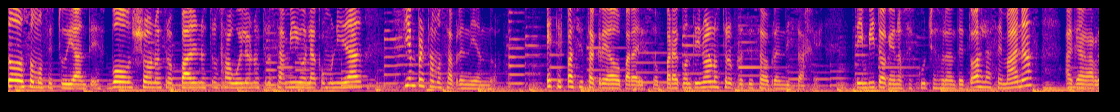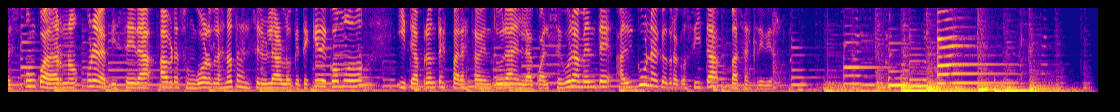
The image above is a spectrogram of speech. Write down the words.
Todos somos estudiantes, vos, yo, nuestros padres, nuestros abuelos, nuestros amigos, la comunidad, siempre estamos aprendiendo. Este espacio está creado para eso, para continuar nuestro proceso de aprendizaje. Te invito a que nos escuches durante todas las semanas, a que agarres un cuaderno, una lapicera, abras un Word, las notas del celular, lo que te quede cómodo y te aprontes para esta aventura en la cual seguramente alguna que otra cosita vas a escribir.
